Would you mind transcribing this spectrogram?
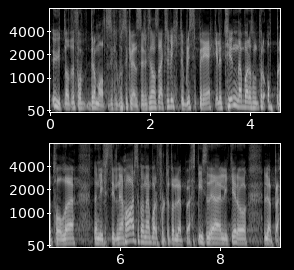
uten at det får dramatiske konsekvenser. Så det er ikke så viktig å bli sprek eller tynn. det er bare sånn For å opprettholde den livsstilen jeg har, så kan jeg bare fortsette å løpe. Spise det jeg liker, og løpe.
